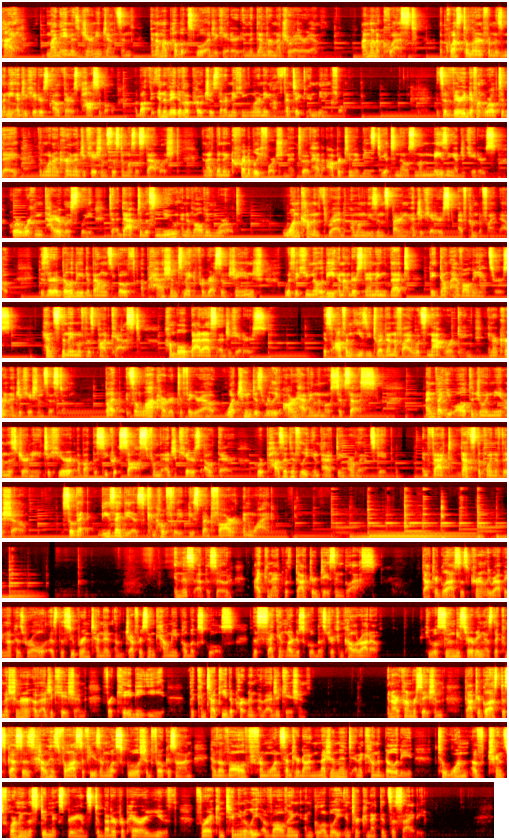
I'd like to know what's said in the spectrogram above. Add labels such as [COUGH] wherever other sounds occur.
Hi, my name is Jeremy Jensen, and I'm a public school educator in the Denver metro area. I'm on a quest, a quest to learn from as many educators out there as possible about the innovative approaches that are making learning authentic and meaningful. It's a very different world today than when our current education system was established, and I've been incredibly fortunate to have had opportunities to get to know some amazing educators who are working tirelessly to adapt to this new and evolving world. One common thread among these inspiring educators, I've come to find out, is their ability to balance both a passion to make progressive change with a humility and understanding that they don't have all the answers. Hence the name of this podcast Humble Badass Educators. It's often easy to identify what's not working in our current education system, but it's a lot harder to figure out what changes really are having the most success. I invite you all to join me on this journey to hear about the secret sauce from the educators out there who are positively impacting our landscape. In fact, that's the point of this show, so that these ideas can hopefully be spread far and wide. In this episode, I connect with Dr. Jason Glass. Dr. Glass is currently wrapping up his role as the superintendent of Jefferson County Public Schools, the second largest school district in Colorado. He will soon be serving as the Commissioner of Education for KDE, the Kentucky Department of Education. In our conversation, Dr. Glass discusses how his philosophies on what schools should focus on have evolved from one centered on measurement and accountability to one of transforming the student experience to better prepare our youth for a continually evolving and globally interconnected society.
